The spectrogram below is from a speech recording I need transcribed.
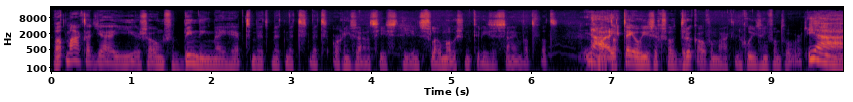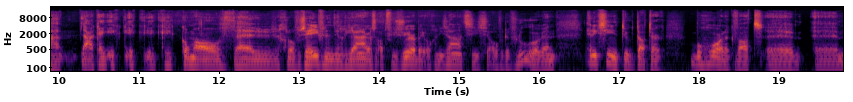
Wat maakt dat jij hier zo'n verbinding mee hebt met, met, met, met organisaties die in slow motion crisis zijn? Wat, wat, nou, dat Theo hier zich zo druk over maakt in de goede zin van het woord? Ja, nou kijk, ik, ik, ik, ik kom al, ik geloof 27 jaar als adviseur bij organisaties over de vloer. En, en ik zie natuurlijk dat er behoorlijk wat uh,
